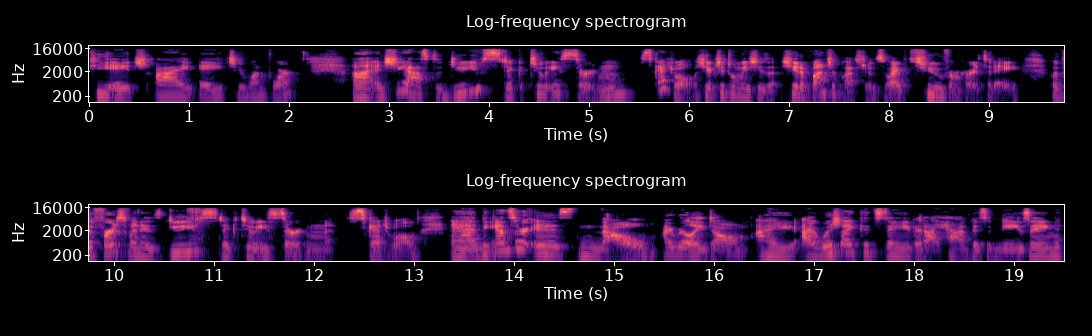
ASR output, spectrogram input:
P H I A 214. Uh, and she asks, Do you stick to a certain schedule? She actually told me she's a, she had a bunch of questions. So I have two from her today. But the first one is, Do you stick to a certain schedule? And the answer is no, I really don't. I, I wish I could say that I have this amazing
